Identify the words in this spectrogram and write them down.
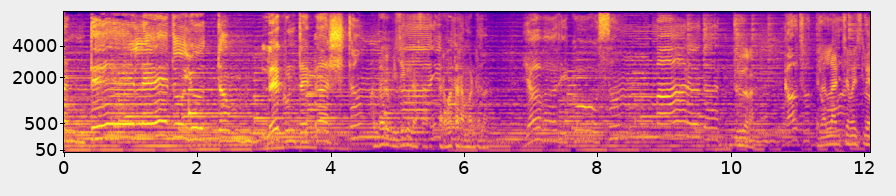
అంటే లేదు యుద్ధం లేకుంటే కష్టం అందరూ బిజీగా ఉన్నారు సార్. తర్వాత రమ్మంటున్నాను ఎవరి కోసం మారదద్దు పిల్లలు నడిచే వయసులో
